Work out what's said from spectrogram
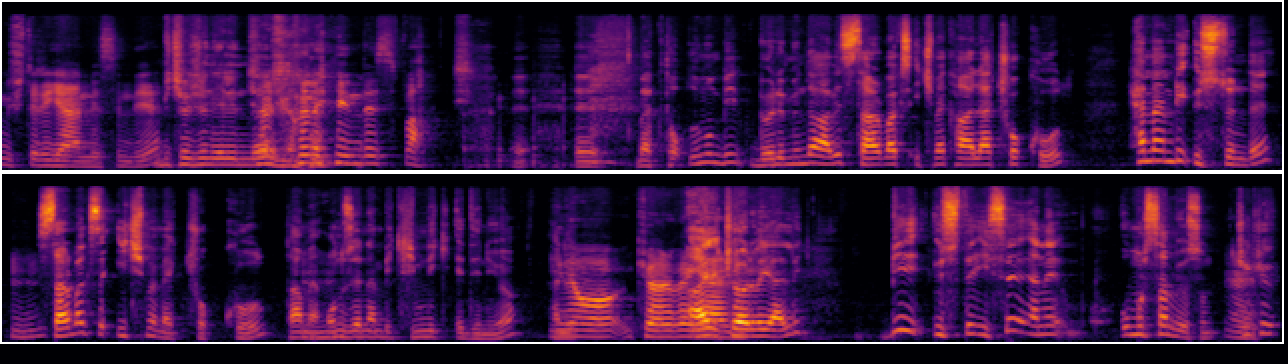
müşteri gelmesin diye. Bir çocuğun elinde. Çocuğun elinde sipariş. Evet, bak toplumun bir bölümünde abi Starbucks içmek hala çok cool. Hemen bir üstünde. Starbucks'ı içmemek çok cool. Tamam hı. Onun üzerinden bir kimlik ediniyor. Hani Yine o körve aynı geldi. körve geldik. Bir üstte ise hani umursamıyorsun. Evet, Çünkü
